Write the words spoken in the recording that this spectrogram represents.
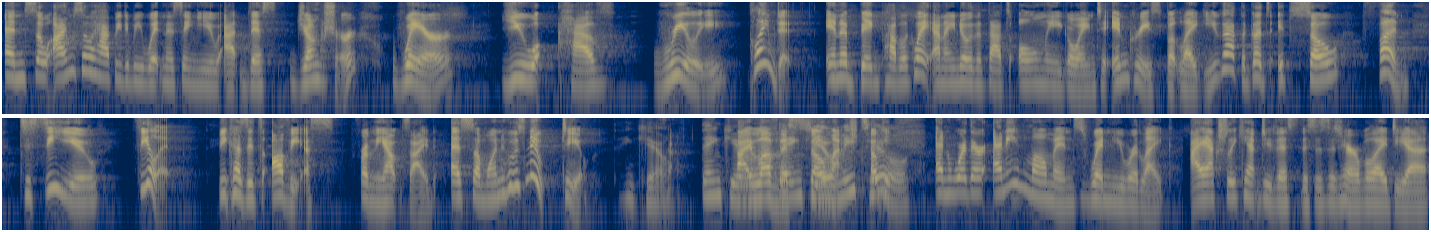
And so I'm so happy to be witnessing you at this juncture where you have really claimed it in a big public way. And I know that that's only going to increase, but like you got the goods. It's so fun to see you feel it because it's obvious from the outside as someone who's new to you. Thank you. Thank you. I love this Thank so you. much. Me too. Okay. And were there any moments when you were like, I actually can't do this. This is a terrible idea.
